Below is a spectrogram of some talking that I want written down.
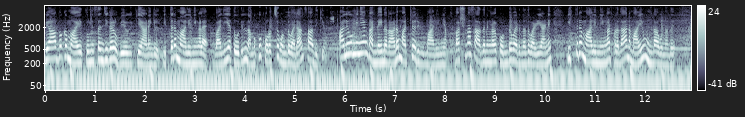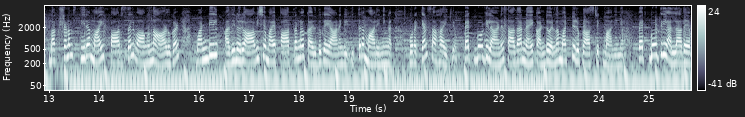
വ്യാപകമായി തുണിസഞ്ചികൾ ഉപയോഗിക്കുകയാണെങ്കിൽ ഇത്തരം മാലിന്യങ്ങളെ വലിയ തോതിൽ നമുക്ക് കുറച്ചു കൊണ്ടുവരാൻ സാധിക്കും. അലൂമിനിയം കണ്ടെയ്നറാണ് മറ്റൊരു മാലിന്യം. ഭക്ഷണ സാധനങ്ങൾ കൊണ്ടുവരുന്നത് വഴിയാണ് ഇത്തരം മാലിന്യങ്ങൾ പ്രധാനമായും ഉണ്ടാകുന്നത്. ഭക്ഷണം സ്ഥിരമായി പാർസൽ വാങ്ങുന്ന ആളുകൾ വണ്ടിയിൽ അതിനൊരു ആവശ്യമായ പാത്രങ്ങൾ കരുതുകയാണെങ്കിൽ ഇത്തരം മാലിന്യങ്ങൾ കുറയ്ക്കാൻ സഹായിക്കും. പെറ്റ് ബോട്ടിലാണ് സാധാരണയായി കണ്ടുവരുന്ന മറ്റൊരു പ്ലാസ്റ്റിക് മാലിന്യം. പെറ്റ് ബോട്ടിൽ അല്ലാതെ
